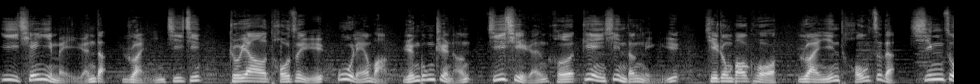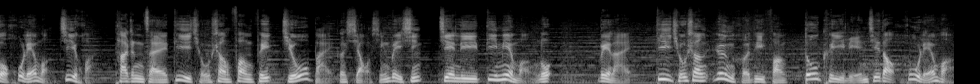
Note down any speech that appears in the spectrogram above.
一千亿美元的软银基金。主要投资于物联网、人工智能、机器人和电信等领域，其中包括软银投资的星座互联网计划。它正在地球上放飞九百个小型卫星，建立地面网络。未来，地球上任何地方都可以连接到互联网。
